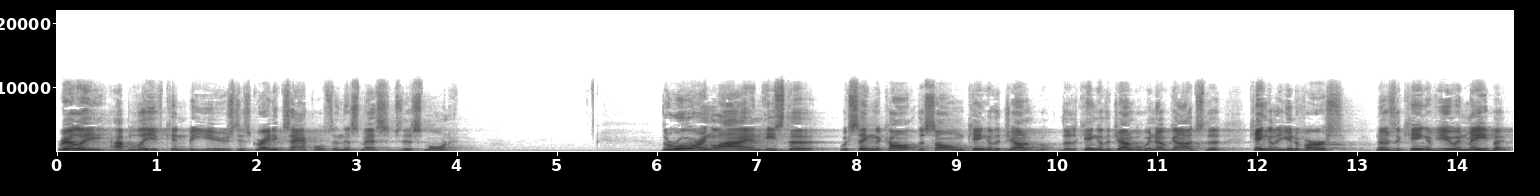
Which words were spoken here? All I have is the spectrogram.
really, I believe, can be used as great examples in this message this morning. The roaring lion, he's the, we sing the, call, the song King of the Jungle, the King of the Jungle. We know God's the King of the universe, knows the King of you and me, but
